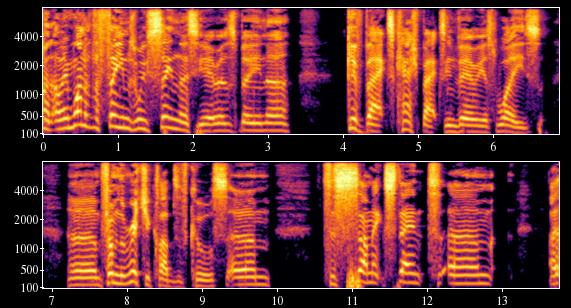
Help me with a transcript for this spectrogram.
I mean, one of the themes we've seen this year has been uh, givebacks, cashbacks in various ways. Um, from the richer clubs, of course. Um, to some extent, um, I,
